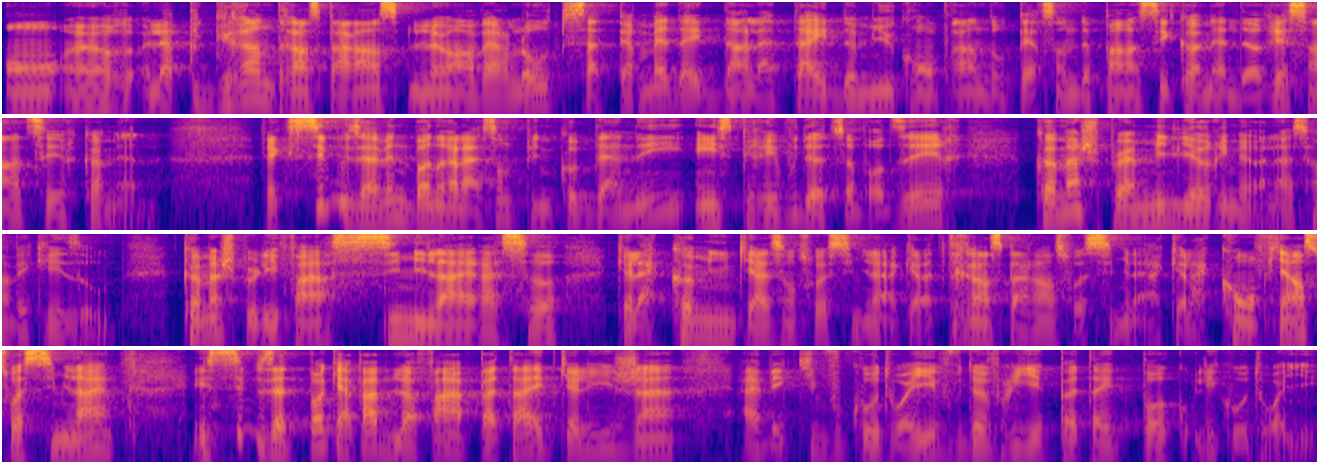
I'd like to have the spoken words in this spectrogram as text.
ont la plus grande transparence l'un envers l'autre, ça te permet d'être dans la tête, de mieux comprendre l'autre personne, de penser comme elle, de ressentir comme elle. Fait que si vous avez une bonne relation depuis une couple d'années, inspirez-vous de ça pour dire comment je peux améliorer mes relations avec les autres, comment je peux les faire similaires à ça, que la communication soit similaire, que la transparence soit similaire, que la confiance soit similaire. Et si vous n'êtes pas capable de le faire, peut-être que les gens avec qui vous côtoyez, vous devriez peut-être pas les côtoyer.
